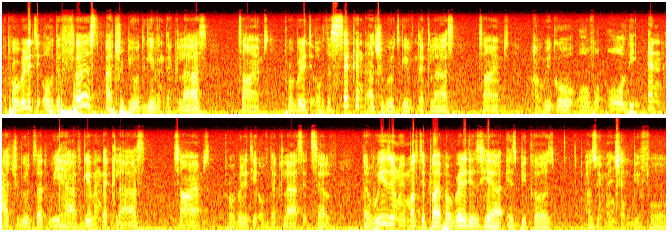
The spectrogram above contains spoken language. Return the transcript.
the probability of the first attribute given the class times probability of the second attribute given the class times and we go over all the n attributes that we have given the class times probability of the class itself. The reason we multiply probabilities here is because as we mentioned before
